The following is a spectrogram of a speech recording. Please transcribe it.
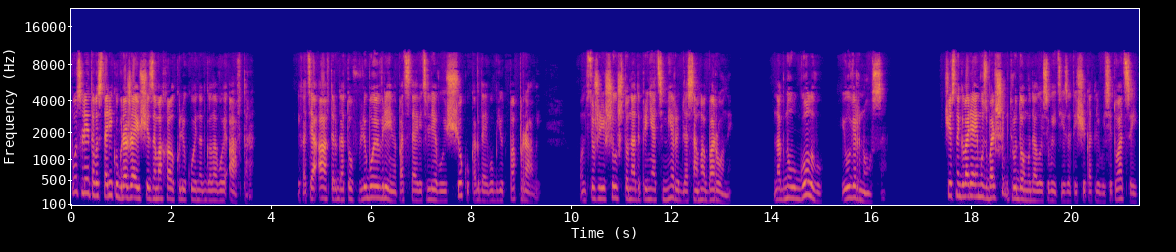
После этого старик угрожающе замахал клюкой над головой автора. И хотя автор готов в любое время подставить левую щеку, когда его бьют по правой, он все же решил, что надо принять меры для самообороны нагнул голову и увернулся. Честно говоря, ему с большим трудом удалось выйти из этой щекотливой ситуации,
